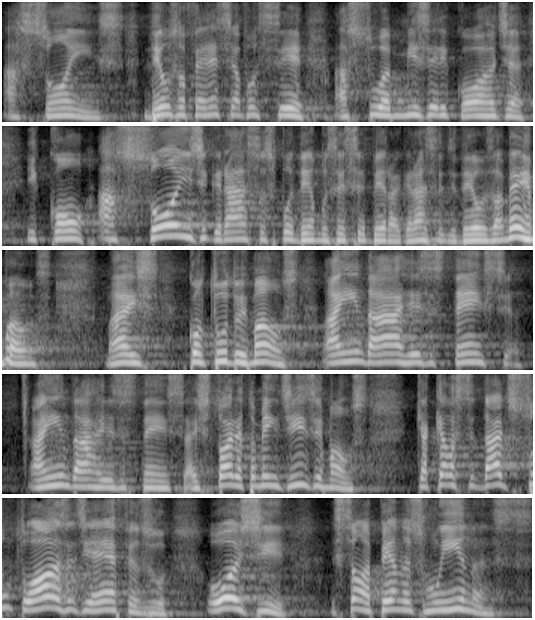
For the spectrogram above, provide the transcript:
ações, Deus oferece a você a sua misericórdia, e com ações de graças podemos receber a graça de Deus, amém, irmãos? Mas, contudo, irmãos, ainda há resistência, ainda há resistência. A história também diz, irmãos, que aquela cidade suntuosa de Éfeso, hoje são apenas ruínas.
